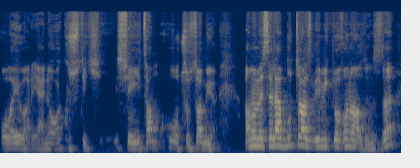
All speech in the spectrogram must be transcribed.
olayı var. Yani o akustik şeyi tam oturtamıyor. Ama mesela bu tarz bir mikrofon aldığınızda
